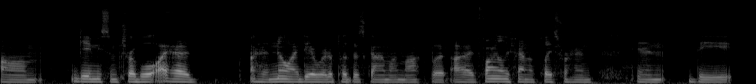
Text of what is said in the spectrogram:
um, gave me some trouble. I had I had no idea where to put this guy in my mock, but I finally found a place for him in the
